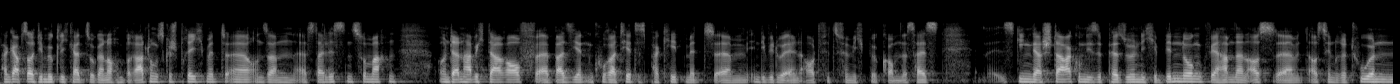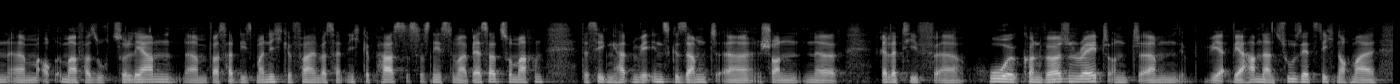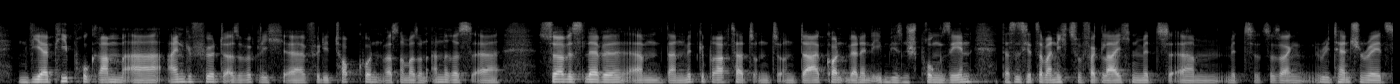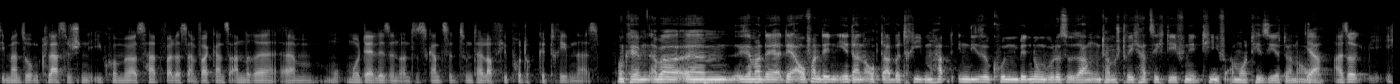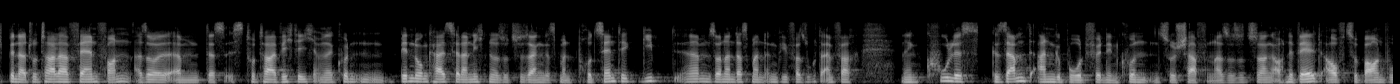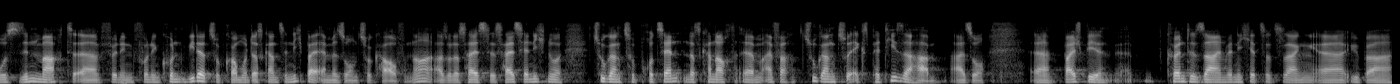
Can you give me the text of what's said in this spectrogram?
dann gab es auch die Möglichkeit, sogar noch ein Beratungsgespräch mit äh, unseren äh, Stylisten zu machen. Und dann habe ich darauf äh, basierend ein kuratiertes Paket mit ähm, individuellen Outfits für mich bekommen. Das heißt, es ging da stark um diese persönliche Bindung. Wir haben dann aus, äh, aus den Retouren ähm, auch immer versucht zu lernen, ähm, was hat diesmal nicht gefallen, was hat nicht gepasst, das das nächste Mal besser zu machen. Deswegen hatten wir insgesamt äh, schon eine relativ äh, hohe Conversion Rate und ähm, wir, wir haben dann zusätzlich nochmal ein VIP-Programm äh, eingeführt, also wirklich äh, für die Top-Kunden, was nochmal so ein anderes äh, Service-Level ähm, dann mitgebracht hat und, und da konnten wir dann eben diesen Sprung sehen. Das ist jetzt aber nicht zu vergleichen mit, ähm, mit sozusagen Retention Rates, die man so im klassischen E-Commerce hat, weil das einfach ganz andere ähm, Modelle sind und das Ganze zum Teil auch viel produktgetriebener ist. Okay, aber ähm, ich sag mal, der, der Aufwand, den ihr dann auch da betrieben habt in diese Kundenbindung, würdest du sagen, unterm Strich hat sich definitiv definitiv amortisiert dann auch. Ja, also ich bin da totaler Fan von. Also ähm, das ist total wichtig. Kundenbindung heißt ja dann nicht nur sozusagen, dass man Prozente gibt, ähm, sondern dass man irgendwie versucht, einfach ein cooles Gesamtangebot für den Kunden zu schaffen. Also sozusagen auch eine Welt aufzubauen, wo es Sinn macht, äh, für, den, für den Kunden wiederzukommen und das Ganze nicht bei Amazon zu kaufen. Ne? Also das heißt, das heißt ja nicht nur Zugang zu Prozenten, das kann auch ähm, einfach Zugang zur Expertise haben. Also äh, Beispiel äh, könnte sein, wenn ich jetzt sozusagen äh, über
